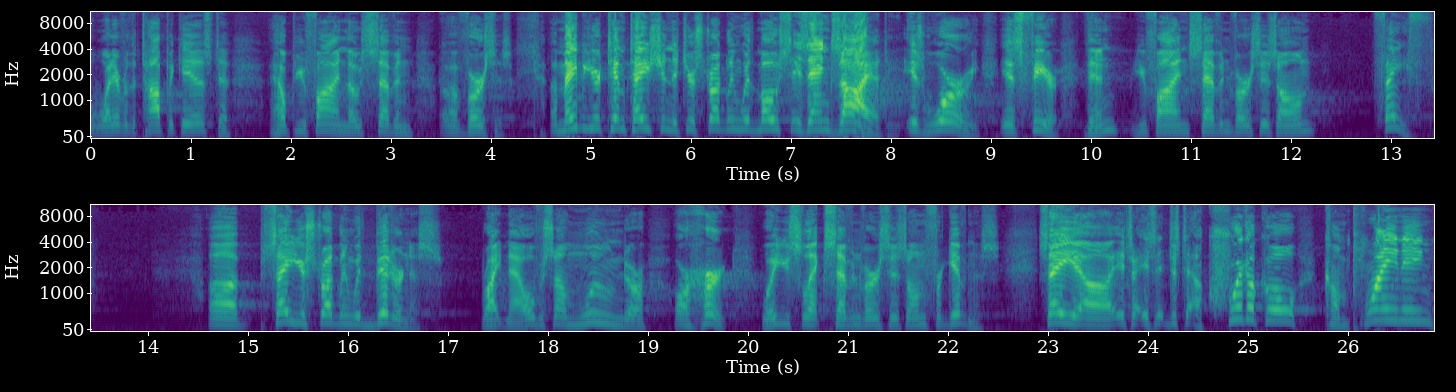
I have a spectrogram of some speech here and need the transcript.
whatever the topic is, to help you find those seven uh, verses. Uh, maybe your temptation that you're struggling with most is anxiety, is worry, is fear. Then you find seven verses on faith. Uh, say you're struggling with bitterness right now over some wound or, or hurt. Well, you select seven verses on forgiveness. Say uh, it's, a, it's just a critical, complaining,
